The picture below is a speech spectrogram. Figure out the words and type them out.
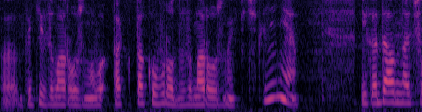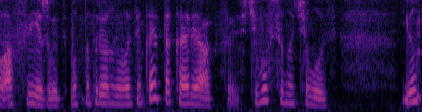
э, такие замороженные, так, такого рода замороженные впечатления – и когда он начал отслеживать, вот, например, у него возникает такая реакция, с чего все началось. И он,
